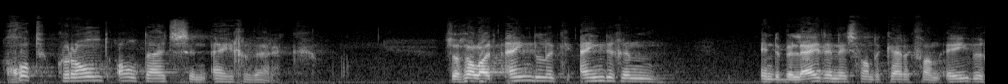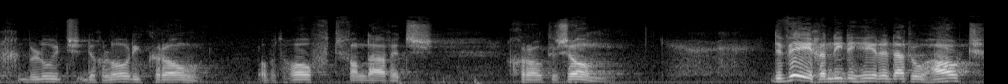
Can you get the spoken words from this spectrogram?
God kroont altijd zijn eigen werk. Zo zal uiteindelijk eindigen in de beleidenis van de kerk van eeuwig bloeit de gloriekroon op het hoofd van Davids grote zoon. De wegen die de Heer daartoe houdt,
